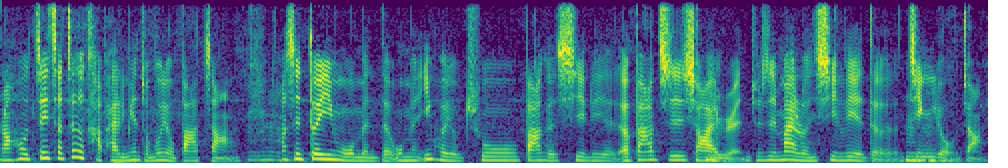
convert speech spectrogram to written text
然后这张这个卡牌里面总共有八张，它是对应我们的。我们一会有出八个系列，呃，八只小矮人，嗯、就是麦伦系列的精油这样。嗯、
